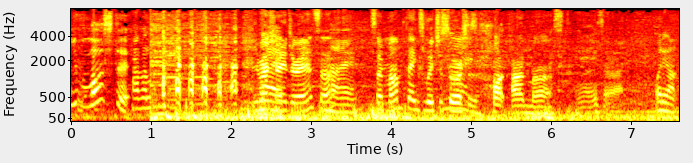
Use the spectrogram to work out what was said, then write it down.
You've lost it! Have a look. You might No. change your answer. No. So, Mum thinks Luchasaurus No. is hot unmasked. Yeah, he's alright. What do you want?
